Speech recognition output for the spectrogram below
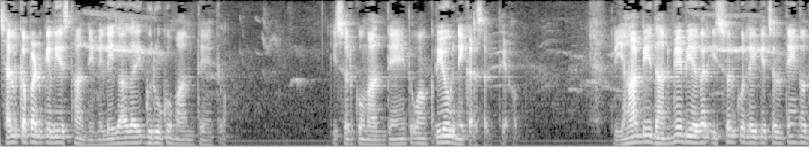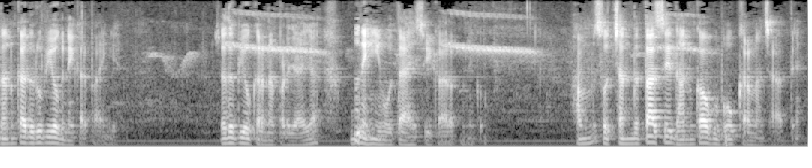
छल कपट के लिए स्थान नहीं मिलेगा, अगर गुरु को मानते हैं तो। ईश्वर को मानते हैं तो वहाँ प्रयोग नहीं कर सकते आप। तो यहाँ भी, धन में भी अगर ईश्वर को लेके चलते हैं तो धन का दुरुपयोग नहीं कर पाएँगे। सदुपयोग करना पड़ जाएगा। नहीं होता है स्वीकार अपने को। हम स्वच्छंदता से धन का उपभोग करना चाहते हैं।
